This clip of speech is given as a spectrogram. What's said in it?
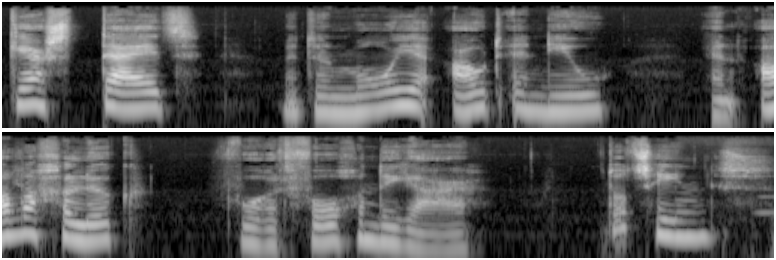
kersttijd met een mooie oud en nieuw en alle geluk voor het volgende jaar. Tot ziens.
